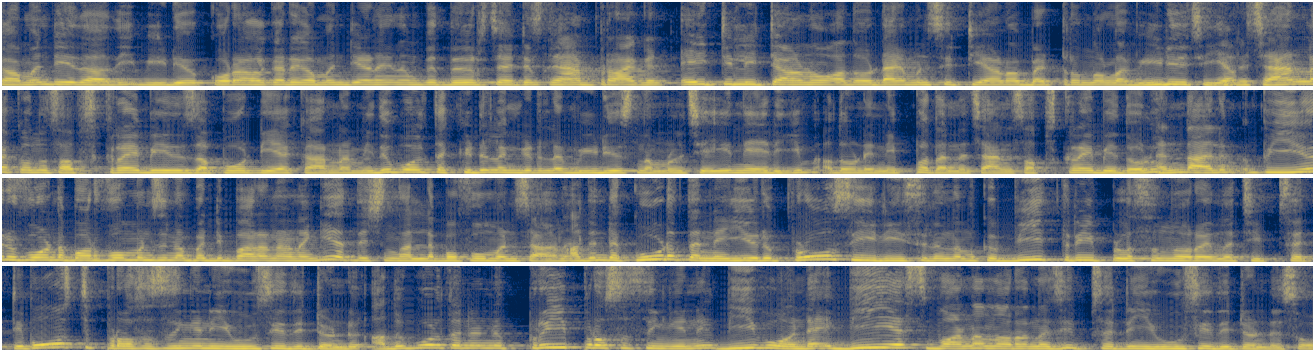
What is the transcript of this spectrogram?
കമന്റ് ചെയ്താൽ മതി. വീഡിയോ കുറേ ആൾക്കാർ കമന്റ് ചെയ്യണമെങ്കിൽ നമുക്ക് തീർച്ചയായിട്ടും സ്നാപ്ഡ്രാഗൺ എയ്റ്റ് ലിറ്റ് ആണോ അതോ ഡയമണ്ട് സിറ്റി ആണോ ബെറ്റർ എന്നുള്ള വീഡിയോ ചെയ്യാം. ചാനലൊക്കെ ഒന്ന് സബ്സ്ക്രൈബ് ചെയ്ത് സപ്പോർട്ട് ചെയ്യുക. കാരണം ഇതുപോലത്തെ കിടിലം കിടിലം വീഡിയോസ് നമ്മൾ ചെയ്യുന്നതായിരിക്കും. അതുകൊണ്ട് ഇനി ഇപ്പോൾ തന്നെ ചാനൽ സബ്സ്ക്രൈബ് ചെയ്തോളൂ. എന്തായാലും ഇപ്പോൾ ഈ ഒരു ഫോണിന്റെ പെർഫോമൻസിനെ പറ്റി പറയാനാണെങ്കിൽ അത്യാവശ്യം നല്ല പെർഫോമൻസ് ആണ്. അതിന്റെ കൂടെ തന്നെ ഈ ഒരു പ്രോ സീരീസിൽ നമുക്ക് വി ത്രീ പ്ലസ് എന്ന് പറയുന്ന ചിപ്സെറ്റ് പോസ്റ്റ് പ്രോസസ്സിങ്ങിന് യൂസ് ചെയ്തിട്ടുണ്ട്. അതുപോലെ തന്നെ പ്രീ പ്രോസസ്സിങ്ങിന് വിവോന്റെ വി എസ് വൺ എന്ന് പറയുന്ന ചിപ്സെറ്റ് യൂസ് ചെയ്തിട്ടുണ്ട്. സോ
